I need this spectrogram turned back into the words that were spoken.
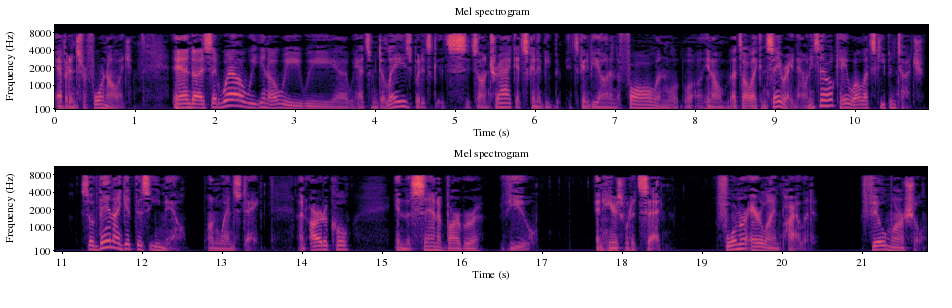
evidence for foreknowledge. And I said, well, we you know we we uh, we had some delays, but it's it's it's on track. It's going to be it's going to be on in the fall, and we'll, well, you know that's all I can say right now. And he said, okay, well let's keep in touch. So then I get this email on Wednesday, an article in the Santa Barbara View, and here's what it said. Former airline pilot Phil Marshall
